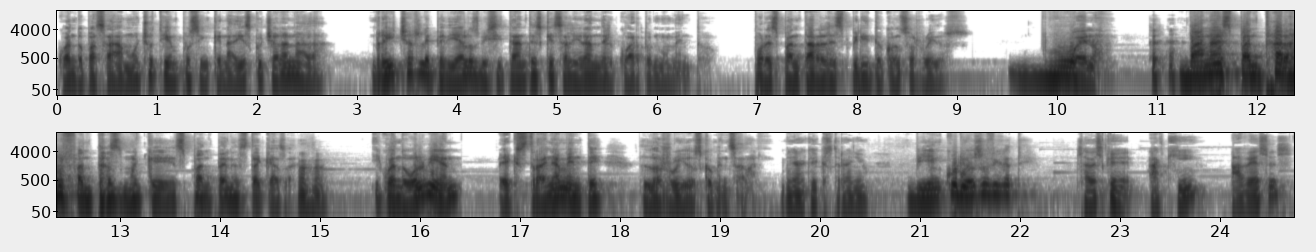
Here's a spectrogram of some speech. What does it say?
cuando pasaba mucho tiempo sin que nadie escuchara nada, Richard le pedía a los visitantes que salieran del cuarto un momento, por espantar al espíritu con sus ruidos. Bueno, van a espantar al fantasma que espanta en esta casa. Y cuando volvían, extrañamente, los ruidos comenzaban. Mira qué extraño. Bien curioso, fíjate. Sabes que aquí, a veces,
